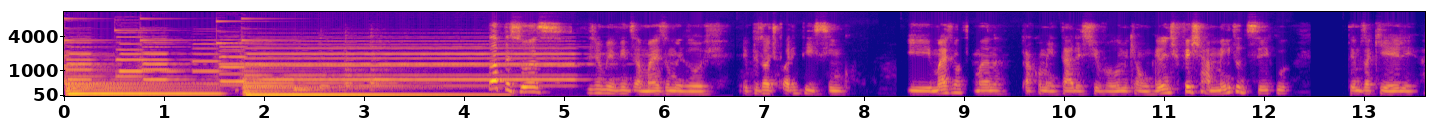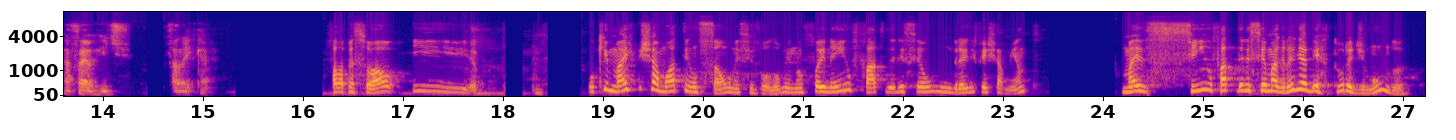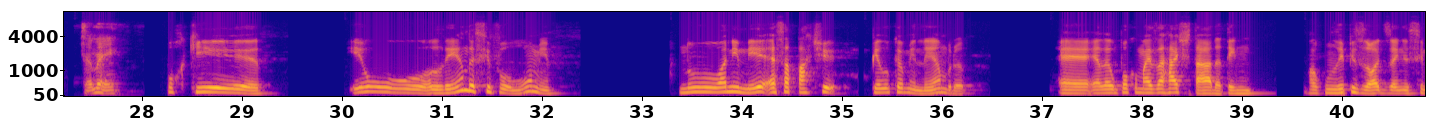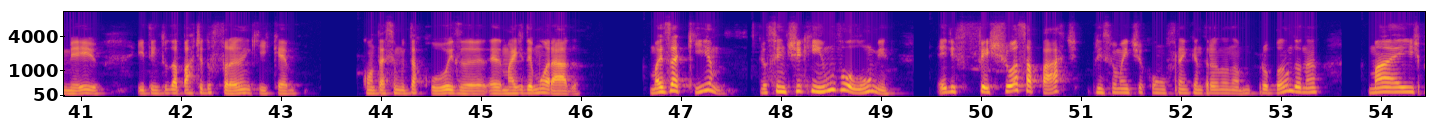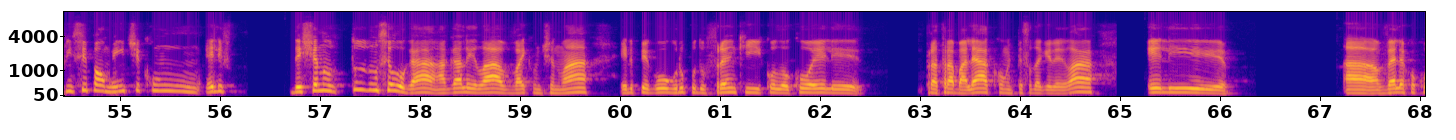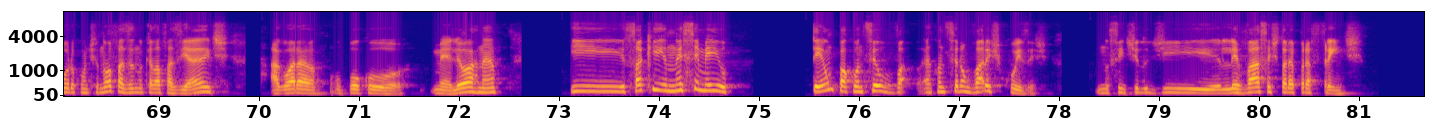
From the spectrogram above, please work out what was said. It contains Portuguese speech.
Olá, pessoas! Sejam bem-vindos a mais um Milosh, episódio 45. E mais uma semana para comentar este volume que é um grande fechamento de ciclo. Temos aqui ele, Rafael Hit. Fala aí, cara. Fala pessoal, e o que mais me chamou a atenção nesse volume não foi nem o fato dele ser um grande fechamento, mas sim o fato dele ser uma grande abertura de mundo. Também. Porque eu lendo esse volume, no anime, essa parte, pelo que eu me lembro, é, ela é um pouco mais arrastada. Tem alguns episódios aí nesse meio, e tem toda a parte do Frank, que é, acontece muita coisa, é mais demorado. Mas aqui, eu senti que em um volume, ele fechou essa parte, principalmente com o Frank entrando na, pro bando, né? Mas principalmente com ele deixando tudo no seu lugar. A Galei lá vai continuar. Ele pegou o grupo do Frank e colocou ele para trabalhar com a pessoa da Galei lá. Ele. A velha Kokoro continuou fazendo o que ela fazia antes, agora um pouco melhor, né? E só que nesse meio tempo aconteceu, aconteceram várias coisas no sentido de levar essa história para frente.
